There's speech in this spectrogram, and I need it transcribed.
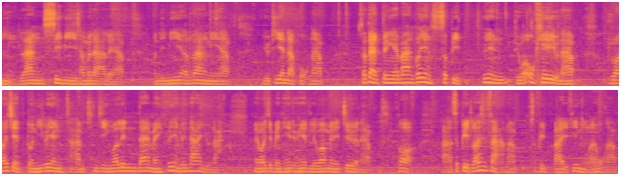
นี่ร่าง CB ธรรมดาเลยครับ มันดินี่ร่างนี้ครับ อยู่ที่อันดับ 6 นะครับ สแตทเป็นไงบ้าง ก็ยังสปีดก็ยังถือว่าโอเคอยู่นะครับร้อยเจ็ดตัวนี้ก็ยังถามจริง ๆ ว่าเล่นได้ไหมก็ยังเล่นได้อยู่นะ ไม่ว่าจะเป็น head to head หรือว่า manager นะครับ ก็ สปีด 113 ครับ สปีดไปอยู่ที่ 106 ครับ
